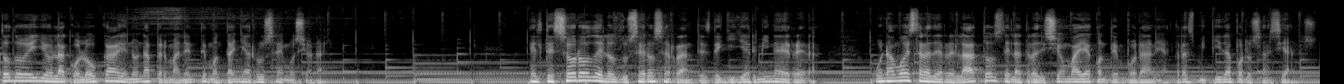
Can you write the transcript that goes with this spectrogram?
Todo ello la coloca en una permanente montaña rusa emocional. El Tesoro de los Luceros Errantes de Guillermina Herrera, una muestra de relatos de la tradición maya contemporánea transmitida por los ancianos.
